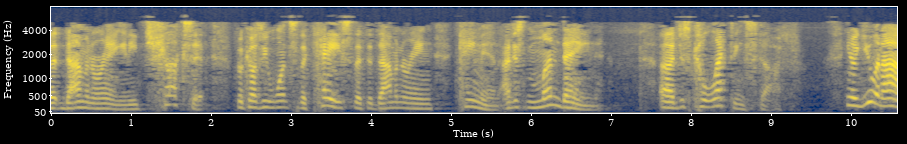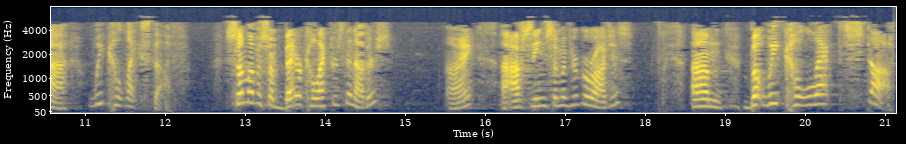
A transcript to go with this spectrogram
that diamond ring and he chucks it because he wants the case that the diamond ring came in. I just mundane, uh, just collecting stuff. You know, you and I, we collect stuff. Some of us are better collectors than others. All right, I've seen some of your garages. Um, but we collect stuff.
